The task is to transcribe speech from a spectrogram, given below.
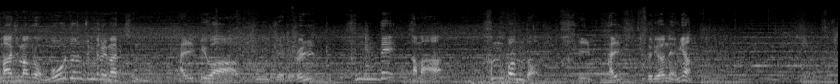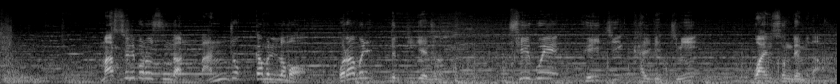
마지막으로 모든 준비를 마친 갈비와 부재료를 한 대 담아 한 번 더 팔팔 끓여내면 맛을 보는 순간 만족감을 넘어 보람을 느끼게 해주는 최고의 돼지 갈비찜이 완성됩니다.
